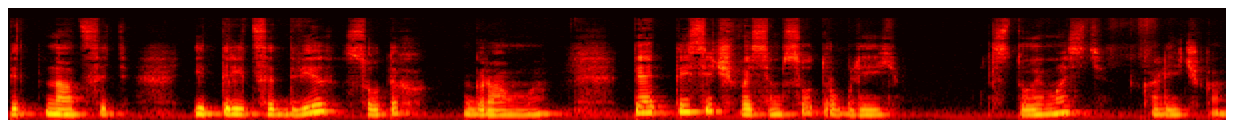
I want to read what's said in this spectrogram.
15 и 32 сотых грамма. 5800 рублей. Стоимость колечка.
